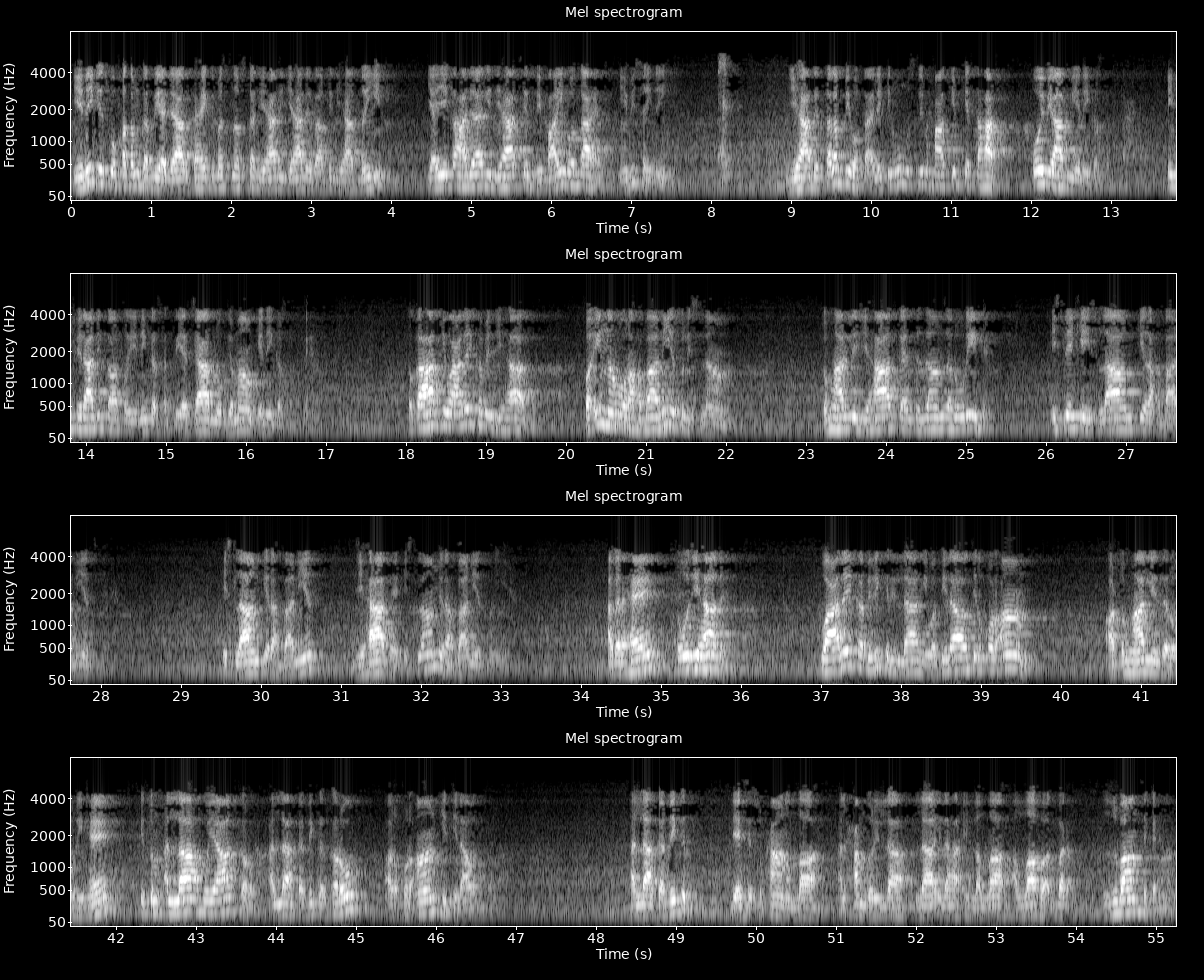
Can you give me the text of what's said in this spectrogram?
یہ نہیں کہ اس کو ختم کر دیا جائے اور کہے کہ بس نفس کا جہاد ہی جہاد ہے، باقی جہاد نہیں ہے۔ یا یہ کہا جائے کہ جہاد صرف دفاعی ہوتا ہے، یہ بھی صحیح نہیں ہے۔ جہاد طلب بھی ہوتا ہے، لیکن وہ مسلم حاکم کے تحت کوئی بھی آدمی یہ نہیں کر سکتا ہے۔ انفرادی طور پر یہ نہیں کر سکتے یا چار لوگ جمع ہو کے نہیں کر سکتے ہیں۔ تو کہا کہ وہ علیہ قبل جہاد فعن ہو رحبانیت الاسلام تمہارے لیے جہاد کا انتظام ضروری ہے۔ اس لیے کہ اسلام کی رحبانیت ہے۔ اسلام کی رحبانیت جہاد ہے۔ اسلام میں رحبانیت نہیں ہے۔ اگر ہے تو وہ جہاد ہے۔ وہ علیہ کا ذکر اللہ و تلاوت القرآن۔ اور تمہارے لیے ضروری ہے کہ تم اللہ کو یاد کرو، اللہ کا ذکر کرو اور قرآن کی تلاوت کرو۔ اللہ کا ذکر جیسے سبحان اللہ الحمد للہ لا الہ الا اللہ اللہ اکبر، زبان سے کہنا۔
